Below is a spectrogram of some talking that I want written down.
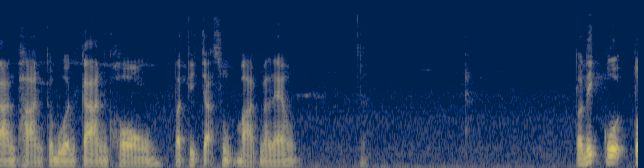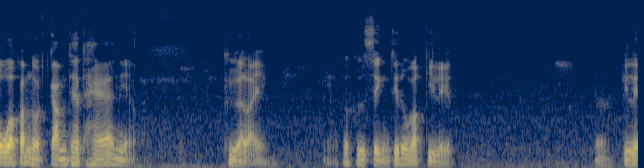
การผ่านกระบวนการของปฏิจจสมุปบาทมาแล้ว ตอนนี้ตัวกำหนดกรรมแท้ๆเนี่ย คืออะไร ก็คือสิ่งที่เรียกว่ากิเลสกิเล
